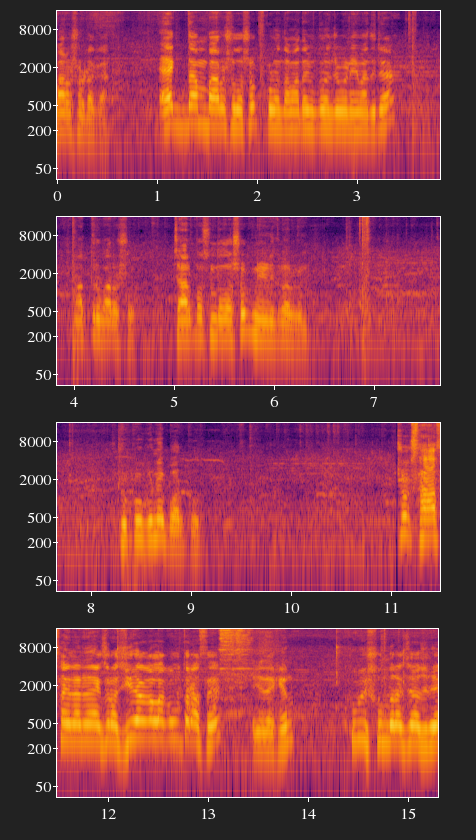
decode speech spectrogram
বারোশো টাকা। একদম বারোশো দর্শক, কোনো দামাদামি, কোনো যাবেন এই মাদিটা মাত্র বারোশো। যার পছন্দ দর্শক, নিয়ে নিতে পারবেন। রূপগুণে ভরপুর। দর্শক, সাহা সাইলানের একজোড়া জিরা গলা কবুতর আছে। এই যে দেখেন, খুবই সুন্দর একজোড়া জিরা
